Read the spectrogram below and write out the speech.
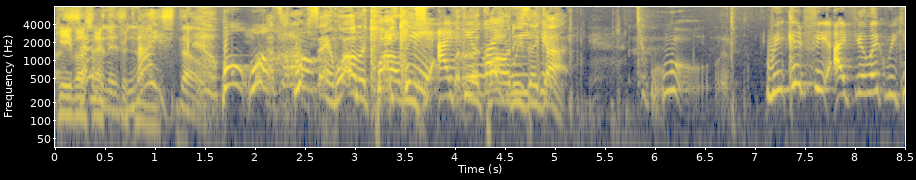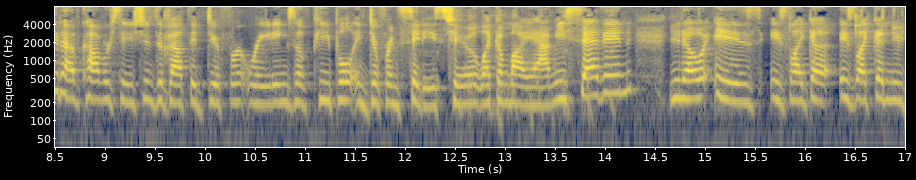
Gave us seven extra is time. nice though. Well, well, That's what well, I'm saying. What are the qualities? Key, I what feel are the qualities like we they could- got? We could feel. I feel like we could have conversations about the different ratings of people in different cities too. Like a Miami seven, you know, is is like a is like a new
